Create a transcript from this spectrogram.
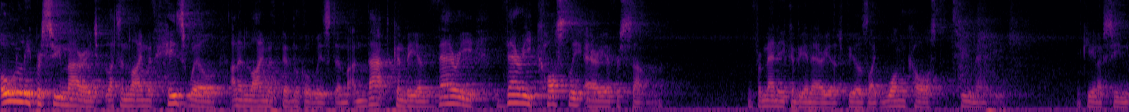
only pursue marriage that's in line with His will and in line with biblical wisdom? And that can be a very, very costly area for some. And for many, it can be an area that feels like one cost too many. Again, I've seen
